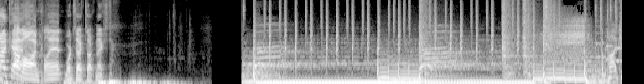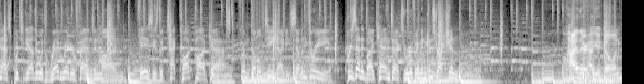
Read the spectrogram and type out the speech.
podcast. Come on, Clint. More tech talk next. The podcast put together with Red Raider fans in mind. This is the Tech Talk Podcast from Double T 97.3, presented by Cantex Roofing and Construction. Hi there, how you going?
